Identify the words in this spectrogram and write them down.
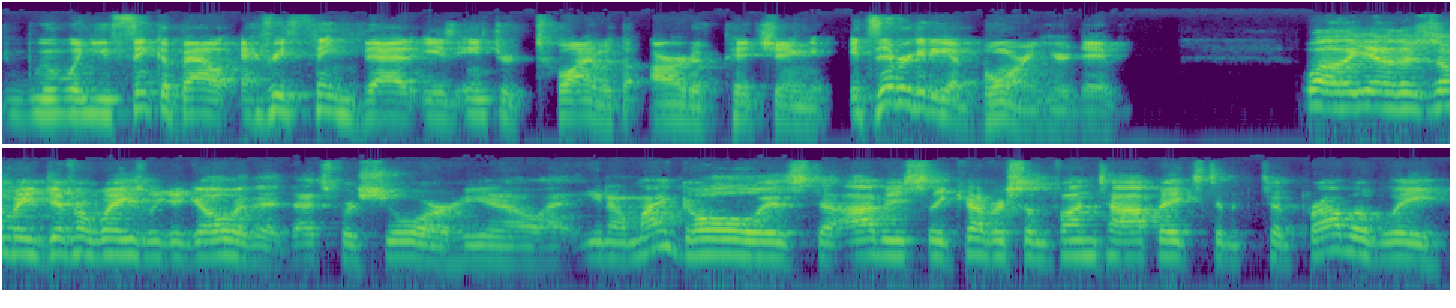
when you think about everything that is intertwined with the art of pitching, it's never going to get boring here, Dave. Well, you know, there's so many different ways we could go with it. That's for sure. You know, you know, my goal is to obviously cover some fun topics to, to probably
